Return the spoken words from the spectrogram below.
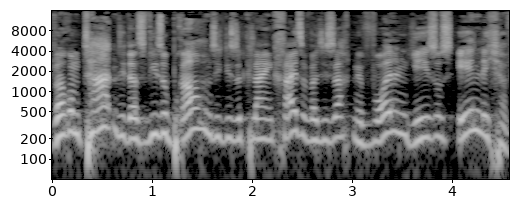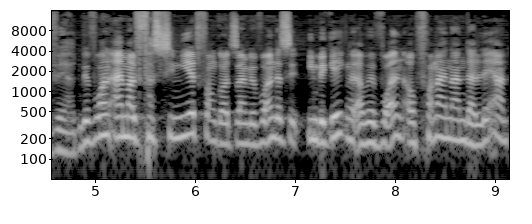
Warum taten sie das? Wieso brauchen sie diese kleinen Kreise? Weil sie sagten, wir wollen Jesus ähnlicher werden. Wir wollen einmal fasziniert von Gott sein. Wir wollen, dass ihm begegnet, aber wir wollen auch voneinander lernen,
